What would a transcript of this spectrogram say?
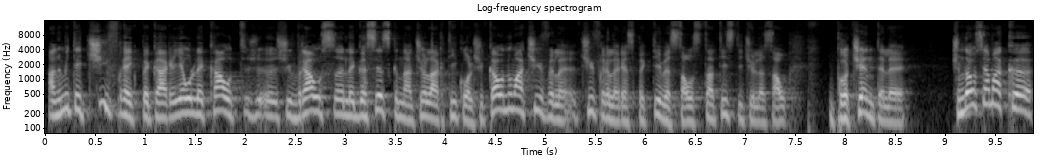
anumite cifre pe care eu le caut și, și vreau să le găsesc în acel articol și caut numai cifrele, cifrele respective sau statisticile sau procentele. Și îmi dau seama că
